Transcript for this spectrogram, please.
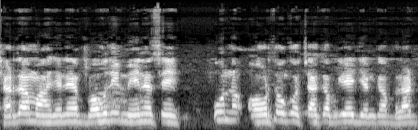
श्रद्धा महाजन ने बहुत ही मेहनत से उन औरतों को चेकअप किया जिनका ब्लड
